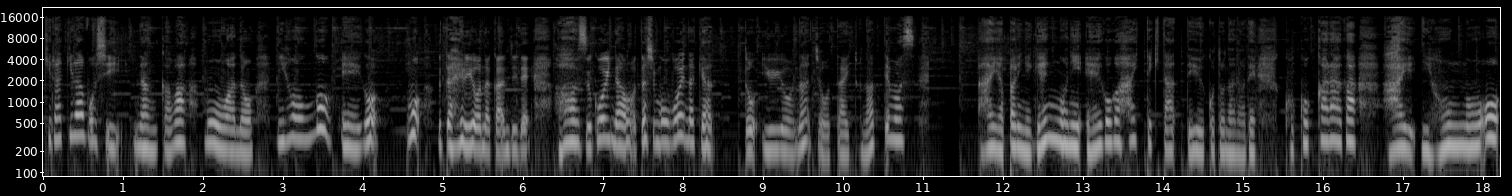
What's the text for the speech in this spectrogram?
キラキラ星なんかはもうあの、日本語、英語も歌えるような感じで、ああ、すごいな、私も覚えなきゃというような状態となってます。はい、やっぱりね、言語に英語が入ってきたっていうことなので、ここからが、はい、日本語を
